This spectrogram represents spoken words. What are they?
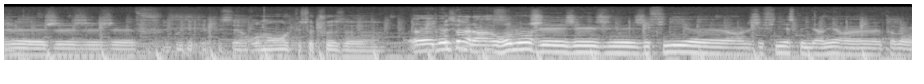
Je. je, je, je... Du coup, t'étais plus euh, roman ou plus autre chose euh, euh Même pas, alors, roman, j'ai fini, euh, fini la semaine dernière, comment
